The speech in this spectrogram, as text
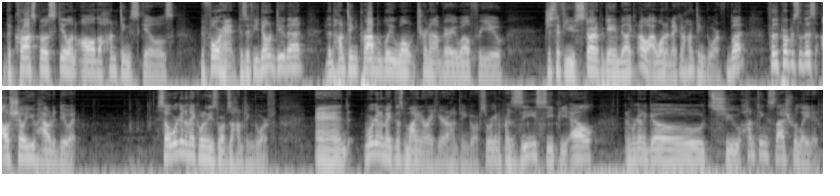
the crossbow skill and all the hunting skills beforehand. Because if you don't do that, then hunting probably won't turn out very well for you. Just if you start up a game and be like, oh, I want to make a hunting dwarf. But for the purpose of this, I'll show you how to do it. So we're going to make one of these dwarves a hunting dwarf. And we're going to make this miner right here a hunting dwarf. So we're going to press Z, CPL, and we're going to go to hunting slash related.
